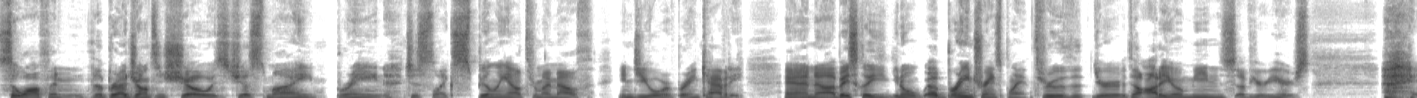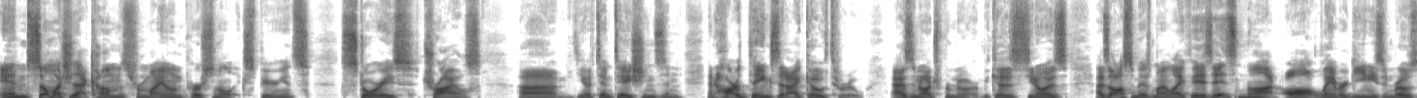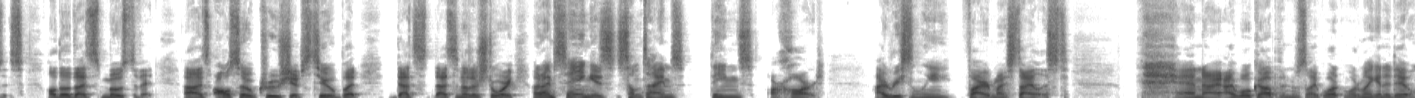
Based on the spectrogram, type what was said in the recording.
So often, the Brad Johnson show is just my brain just like spilling out through my mouth into your brain cavity. And uh, basically, you know, a brain transplant through the, your the audio means of your ears. And so much of that comes from my own personal experience, stories, trials, uh, you know, temptations and and hard things that I go through as an entrepreneur because you know as as awesome as my life is it's not all lamborghinis and roses although that's most of it. Uh, it's also cruise ships too but that's that's another story. What i'm saying is sometimes things are hard. I recently fired my stylist and i, I woke up and was like what what am i going to do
